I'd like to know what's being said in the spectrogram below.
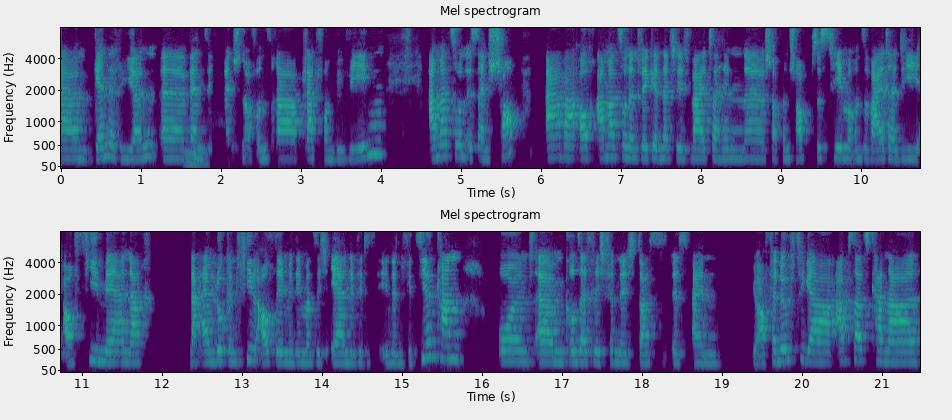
ähm, generieren, äh, mhm. wenn sich Menschen auf unserer Plattform bewegen. Amazon ist ein Shop, aber auch Amazon entwickelt natürlich weiterhin äh, Shop-in-Shop-Systeme und so weiter, die auch viel mehr nach, nach einem Look and Feel aussehen, mit dem man sich eher identifizieren kann. Und ähm, grundsätzlich finde ich, das ist ein ja, vernünftiger Absatzkanal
